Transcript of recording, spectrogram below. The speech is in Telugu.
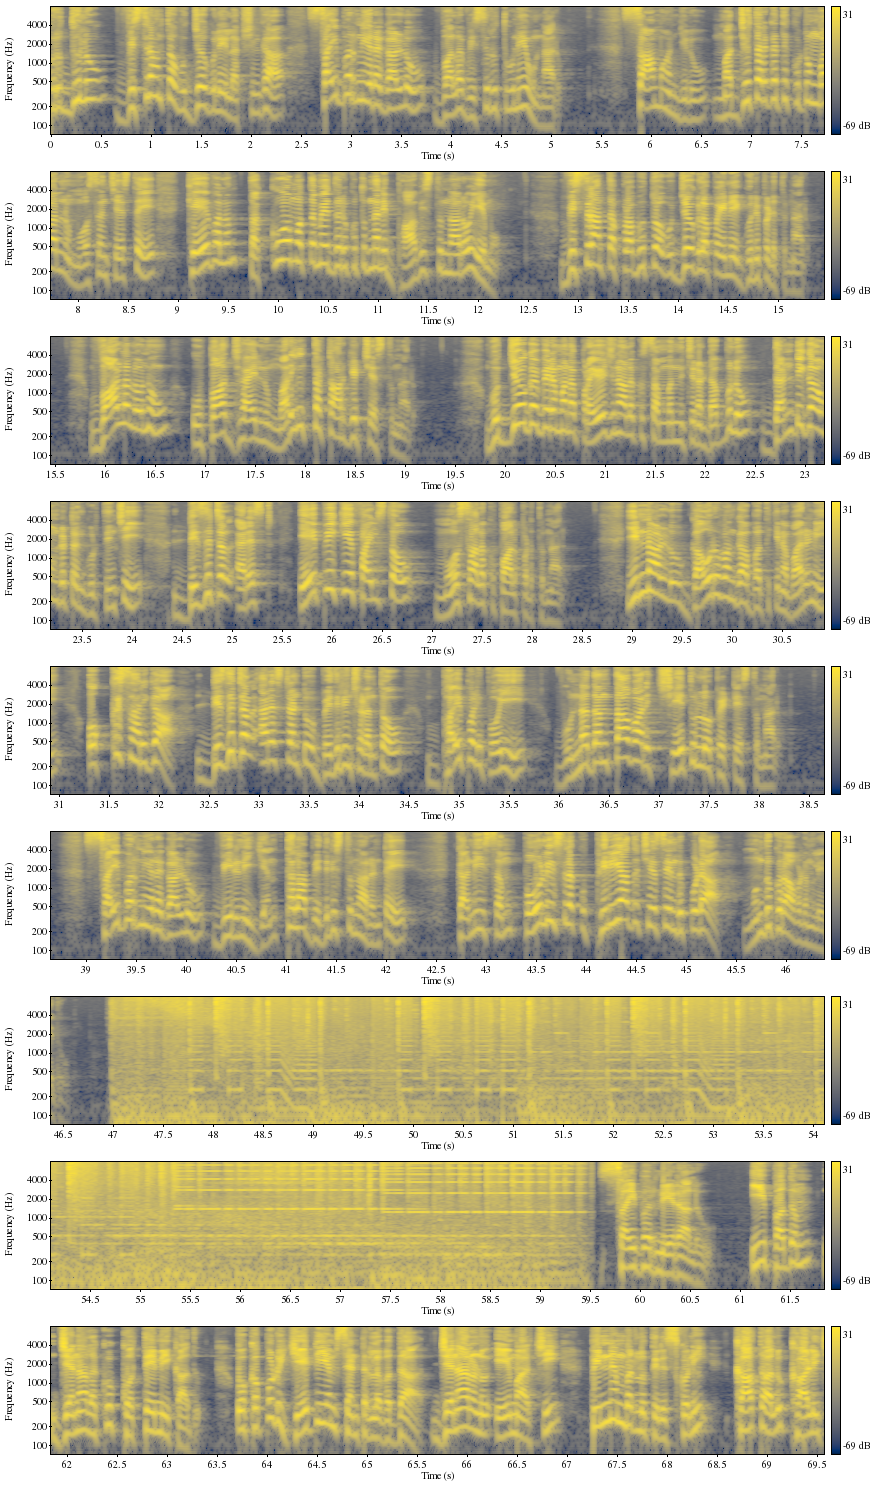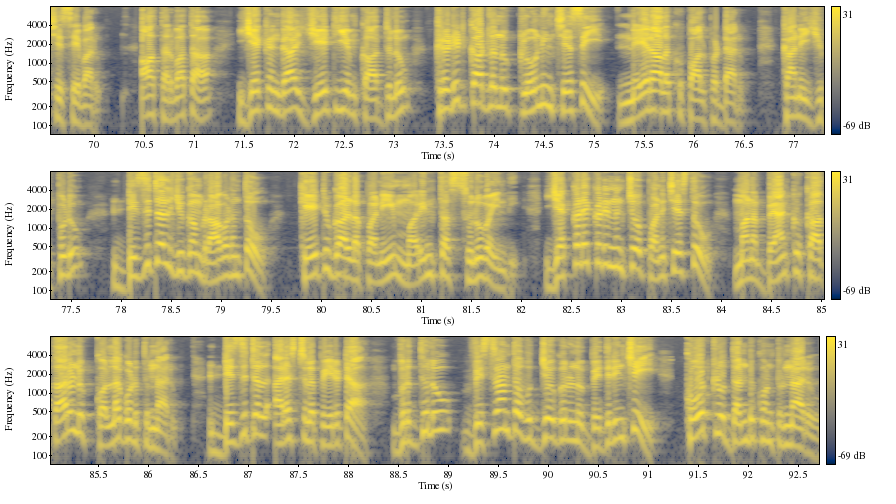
వృద్ధులు విశ్రాంత ఉద్యోగులే లక్ష్యంగా సైబర్ నేరగాళ్ళు వల విసురుతూనే ఉన్నారు. సామాన్యులు మధ్యతరగతి కుటుంబాలను మోసం చేస్తే కేవలం తక్కువ మొత్తమే దొరుకుతుందని భావిస్తున్నారో ఏమో. విశ్రాంత ప్రభుత్వ ఉద్యోగులపైనే గురిపెడుతున్నారు. వాళ్ళలోనూ ఉపాధ్యాయులను మరింత టార్గెట్ చేస్తున్నారు. ఉద్యోగ విరమణ ప్రయోజనాలకు సంబంధించిన డబ్బులు దండిగా ఉండటం గుర్తించి డిజిటల్ అరెస్ట్ ఏపీకే ఫైల్స్తో మోసాలకు పాల్పడుతున్నారు. ఇన్నాళ్ళు గౌరవంగా బతికిన వారిని ఒక్కసారిగా డిజిటల్ అరెస్ట్ అంటూ బెదిరించడంతో భయపడిపోయి ఉన్నదంతా వారి చేతుల్లో పెట్టేస్తున్నారు. సైబర్ నేరగాళ్ళు వీరిని ఎంతలా బెదిరిస్తున్నారంటే కనీసం పోలీసులకు ఫిర్యాదు చేసేందుకు కూడా ముందుకు రావడం లేదు. సైబర్ నేరాలు. ఈ పదం జనాలకు కొత్తేమీ కాదు. ఒకప్పుడు ఏటీఎం సెంటర్ల వద్ద జనాలను ఏమార్చి పిన్ నెంబర్లు తెలుసుకొని ఖాతాలు ఖాళీ చేసేవారు. ఆ తర్వాత ఏకంగా ఏటీఎం కార్డులు క్రెడిట్ కార్డులను క్లోనింగ్ చేసి నేరాలకు పాల్పడ్డారు. కానీ ఇప్పుడు డిజిటల్ యుగం రావడంతో కేటుగాళ్ళ పని మరింత సులువైంది. ఎక్కడెక్కడి నుంచో పనిచేస్తూ మన బ్యాంకు ఖాతాలను కొల్లగొడుతున్నారు. డిజిటల్ అరెస్టుల పేరిట వృద్ధులు విశ్రాంత ఉద్యోగులను బెదిరించి కోట్లు దండుకుంటున్నారు.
